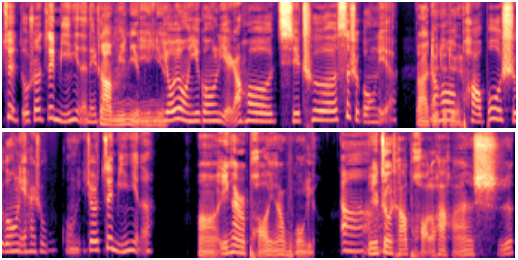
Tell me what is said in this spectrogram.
最我说最迷你的那种，啊，迷你迷你游泳一公里，然后骑车四十公里，啊，对对对，跑步十公里还是五公里，就是最迷你的啊，应该是跑应该是五公里，啊。因为正常跑的话好像十，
